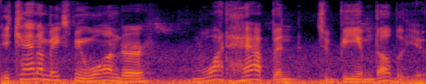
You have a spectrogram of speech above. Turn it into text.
it kind of makes me wonder what happened to BMW.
